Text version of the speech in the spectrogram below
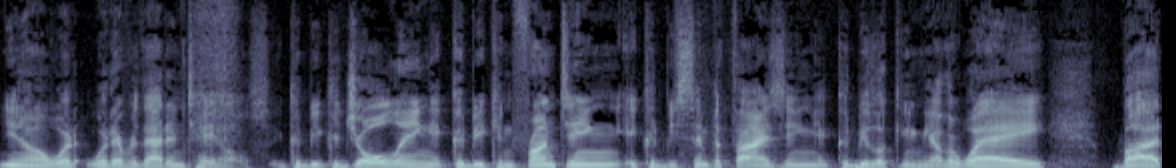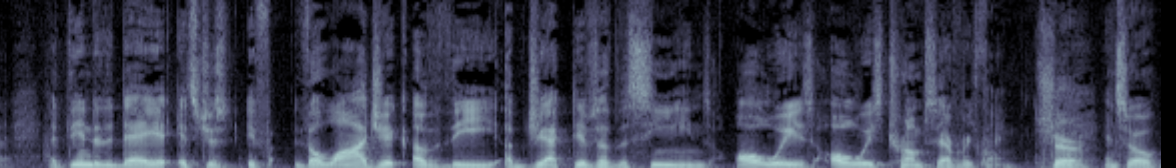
you know what, whatever that entails. It could be cajoling, it could be confronting, it could be sympathizing, it could be looking the other way. But at the end of the day, it's just if the logic of the objectives of the scenes always, always trumps everything. Sure. And so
